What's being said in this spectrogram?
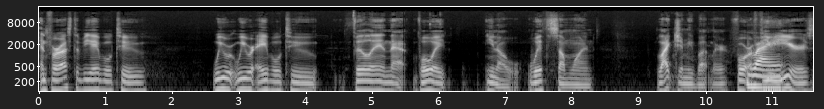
and for us to be able to, we were we were able to fill in that void, you know, with someone like Jimmy Butler for a few years,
